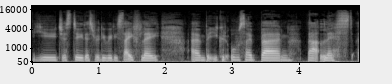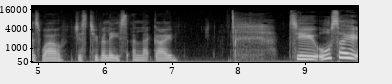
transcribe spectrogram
you just do this really, really safely. Um, but you could also burn that list as well, just to release and let go. To also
